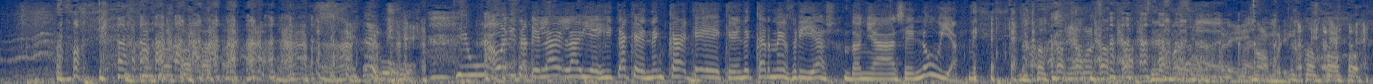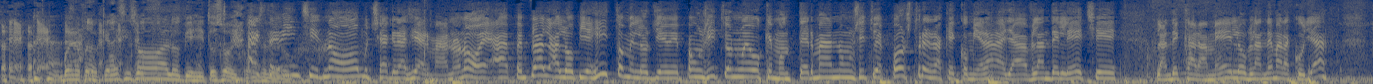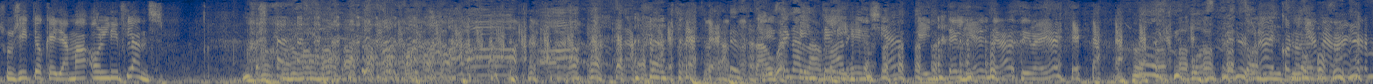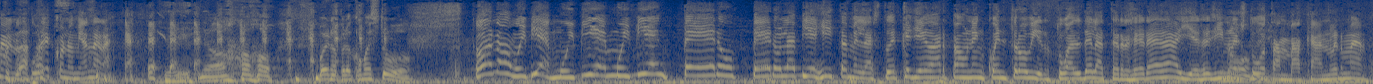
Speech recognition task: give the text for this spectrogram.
Ah, bueno, y también la, la viejita que vende, que, que vende carne frías, doña Zenubia. Se llama. No, hombre. Bueno, pero ¿qué les hizo a los viejitos hoy? ¿Cómo Este? Vinci, no, muchas gracias, hermano. No, eh, a, por ejemplo, a, a los viejitos me los llevé para un sitio nuevo que monté, hermano, un sitio de postres, a que comieran allá flan de leche, flan de caramelo, flan de maracuyá. Es un sitio que llama Only Flans. Está ¿Viste buena qué la marca. inteligencia, qué inteligencia, ¿sí ve? Pura economía naranja, hermano, pura economía naranja. No. Bueno, pero ¿cómo estuvo? Oh, no, muy bien, muy bien, muy bien, pero, pero las viejitas me las tuve que llevar para un encuentro virtual de la tercera edad y ese sí no, No, estuvo hombre. tan bacano, hermano.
